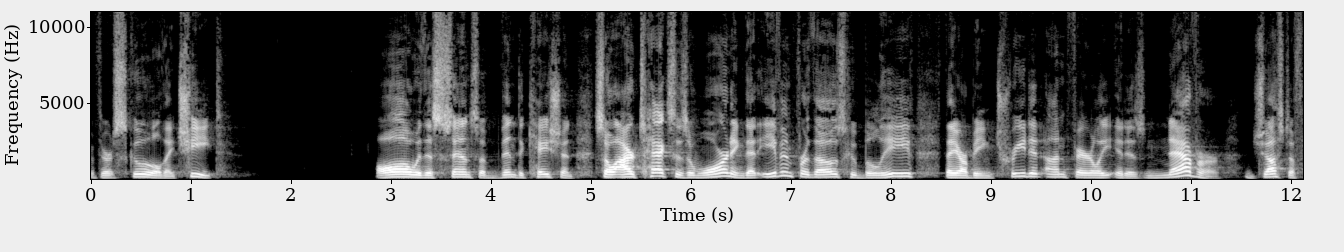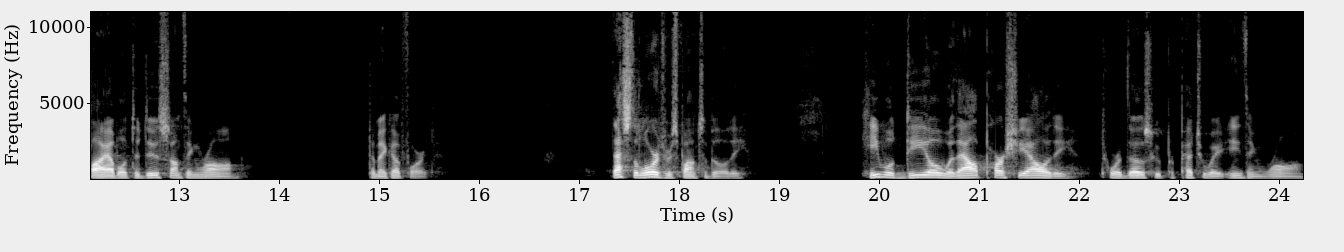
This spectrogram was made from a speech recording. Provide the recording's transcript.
if they're at school, they cheat. All with this sense of vindication. So, our text is a warning that even for those who believe they are being treated unfairly, it is never justifiable to do something wrong to make up for it. That's the Lord's responsibility. He will deal without partiality toward those who perpetuate anything wrong.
